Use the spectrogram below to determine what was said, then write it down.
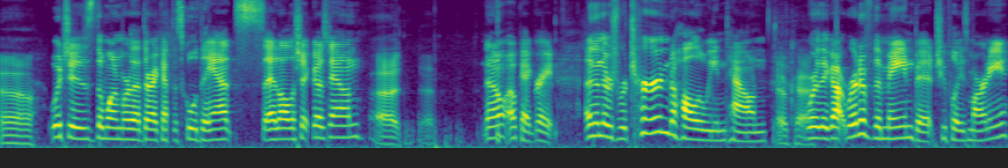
Oh. which is the one where they're like at the school dance and all the shit goes down. Uh, uh, No? Okay, great. And then there's Return to Halloween Town, okay. where they got rid of the main bitch who plays Marnie,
